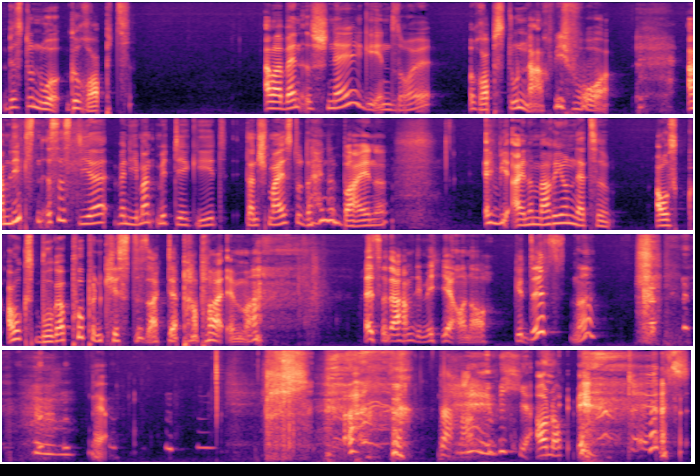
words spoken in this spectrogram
bist du nur gerobbt. Aber wenn es schnell gehen soll, robbst du nach wie vor. Am liebsten ist es dir, wenn jemand mit dir geht, dann schmeißt du deine Beine wie eine Marionette aus Augsburger Puppenkiste, sagt der Papa immer. Also da haben die mich hier auch noch gedisst, ne? naja. Da haben die mich hier auch noch. Jetzt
